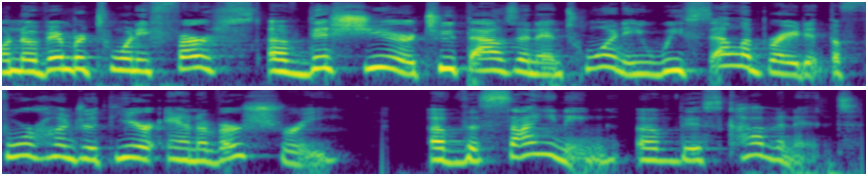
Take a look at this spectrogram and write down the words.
On November 21st of this year, 2020, we celebrated the 400th year anniversary of the signing of this covenant.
